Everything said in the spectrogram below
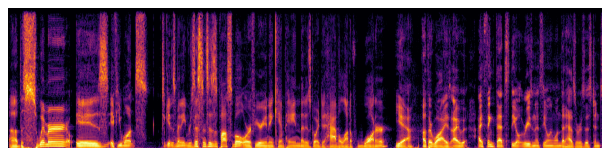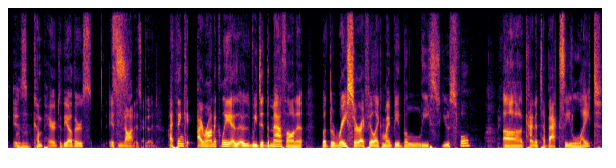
uh, the swimmer is if you want to get as many resistances as possible, or if you're in a campaign that is going to have a lot of water. Yeah. Otherwise, I I think that's the reason it's the only one that has a resistance is compared to the others. it's not as good. I think, ironically, as we did the math on it, but the racer I feel like might be the least useful. Uh, kind of tabaxi light,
